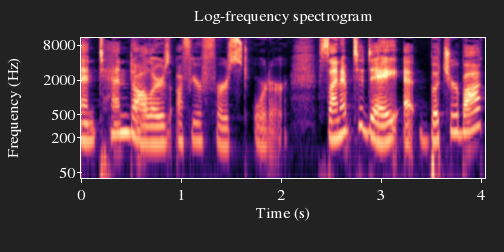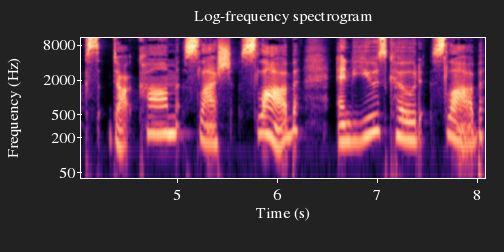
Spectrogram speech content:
and $10 off your first order. Sign up today at butcherbox.com slash slob and use code slob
